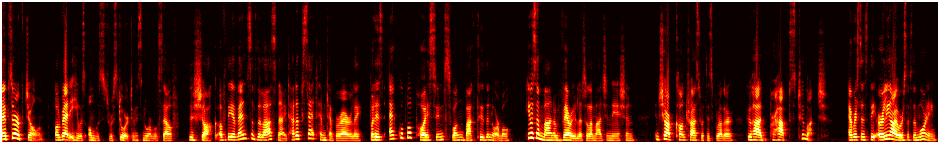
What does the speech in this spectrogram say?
I observed John. Already he was almost restored to his normal self. The shock of the events of the last night had upset him temporarily, but his equable poise soon swung back to the normal. He was a man of very little imagination, in sharp contrast with his brother, who had perhaps too much. Ever since the early hours of the morning,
